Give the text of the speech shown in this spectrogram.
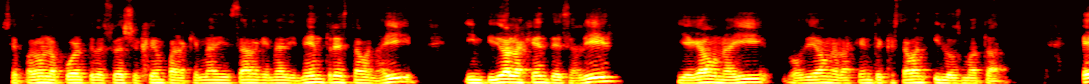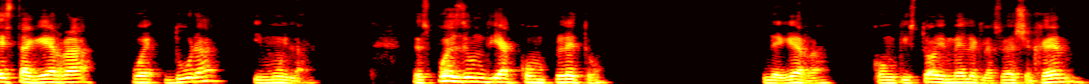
Separó en la puerta de la ciudad de Shechem para que nadie salga y nadie entre. Estaban ahí. Impidió a la gente de salir. Llegaron ahí, rodearon a la gente que estaban y los mataron. Esta guerra fue dura y muy larga. Después de un día completo de guerra, conquistó Abimelech la ciudad de Shechem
